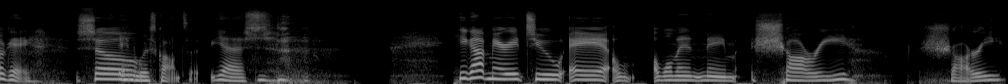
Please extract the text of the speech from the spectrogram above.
Okay, so In Wisconsin. yes, he got married to a a woman named Shari. Shari.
